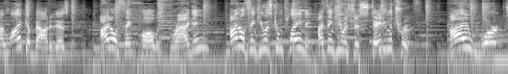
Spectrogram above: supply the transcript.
I like about it is, I don't think Paul was bragging. I don't think he was complaining. I think he was just stating the truth. I worked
